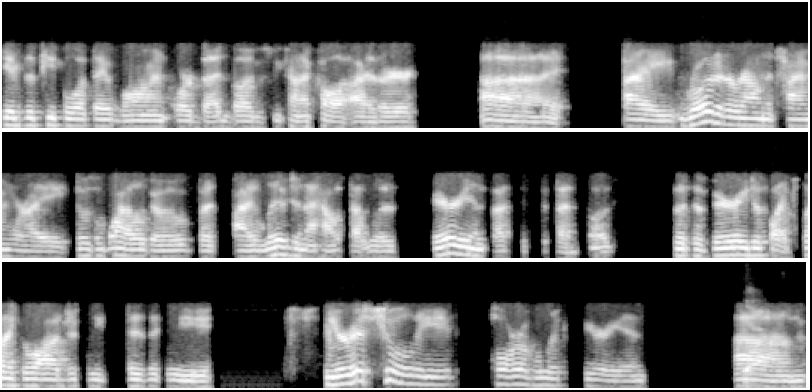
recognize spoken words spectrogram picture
give the people what they want or bed bugs, we kind of call it either. Uh, I wrote it around the time where I, it was a while ago, but I lived in a house that was very infested with bed bugs. So it's a very just like psychologically, physically, spiritually horrible experience. Yeah. Um,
